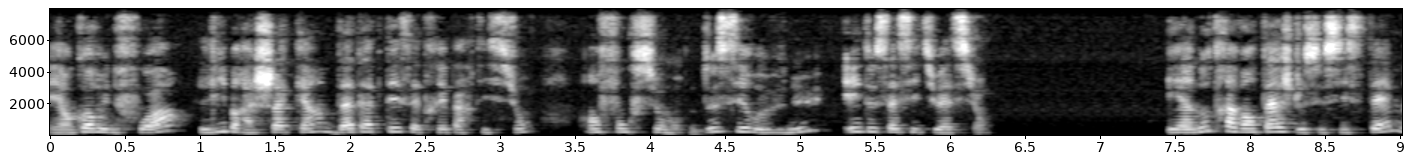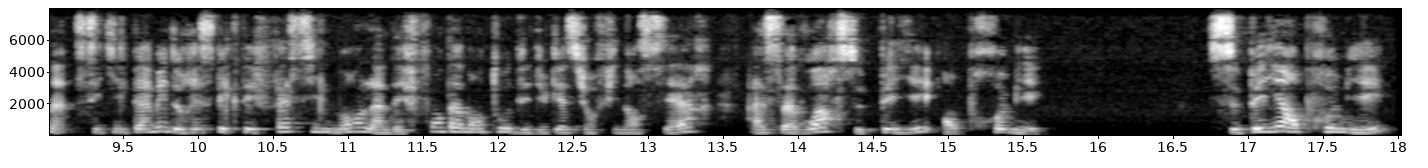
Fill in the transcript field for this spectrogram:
Et encore une fois, libre à chacun d'adapter cette répartition en fonction de ses revenus et de sa situation. Et un autre avantage de ce système, c'est qu'il permet de respecter facilement l'un des fondamentaux de l'éducation financière, à savoir se payer en premier. Se payer en premier,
